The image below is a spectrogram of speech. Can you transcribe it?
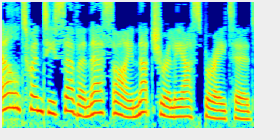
L27 SI naturally aspirated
